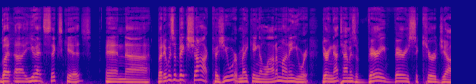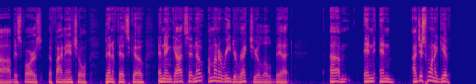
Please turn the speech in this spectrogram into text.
But uh, you had six kids, and uh, but it was a big shock because you were making a lot of money. You were during that time is a very very secure job as far as the financial benefits go. And then God said, "No, I'm going to redirect you a little bit." Um, and and I just want to give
